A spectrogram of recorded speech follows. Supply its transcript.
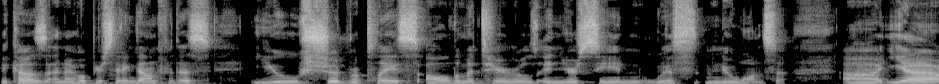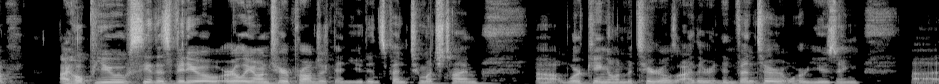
because, and I hope you're sitting down for this, you should replace all the materials in your scene with new ones. Uh, yeah, I hope you see this video early on to your project and you didn't spend too much time uh, working on materials either in Inventor or using uh,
